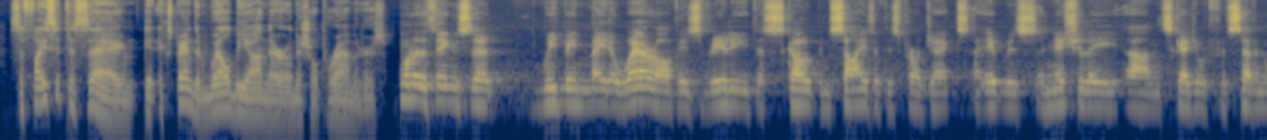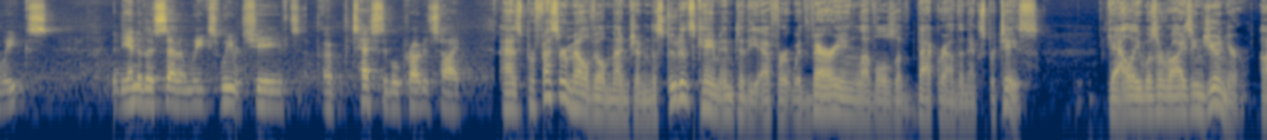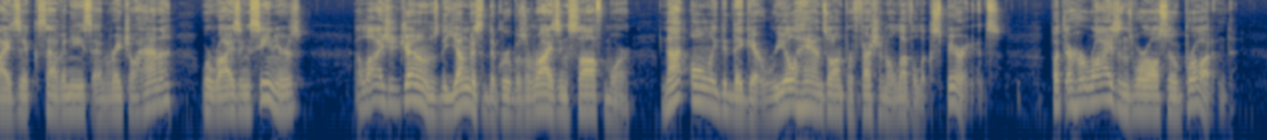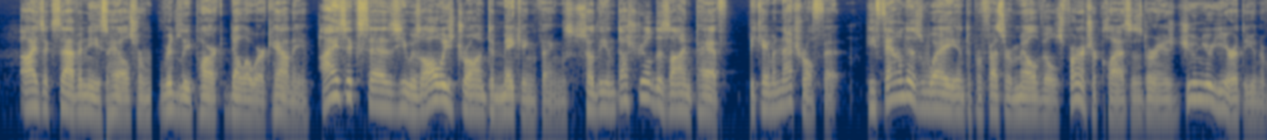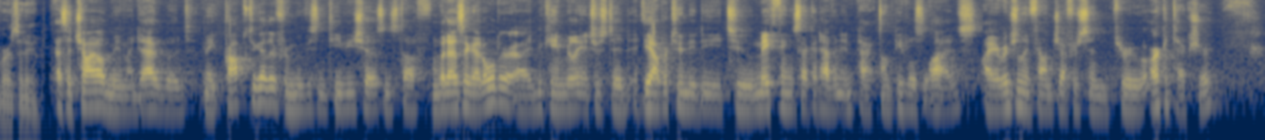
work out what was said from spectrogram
Suffice it to say, it expanded well beyond their initial parameters. One of the things that we've been made aware of is really the scope and size of this project. It was initially um, scheduled for seven weeks. At the end of those seven weeks, we achieved a testable prototype. As Professor Melville mentioned, the students came into the effort with varying levels of background and expertise. Galley was a rising junior, Isaac Savanese and Rachel Hanna were rising seniors. Elijah Jones, the youngest of the group, was a rising sophomore, not only did they get real hands on professional level experience, but their horizons were also broadened. Isaac Savanese hails from Ridley Park, Delaware County. Isaac says he was always drawn to making things, so the industrial design path became a natural fit. He found his way into Professor Melville's furniture classes during his junior year at the university. As a child, me and my dad would make props together for movies and TV shows and stuff. But as I got older, I became really interested in the opportunity to make things that could have an impact on people's lives. I originally found Jefferson through architecture.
